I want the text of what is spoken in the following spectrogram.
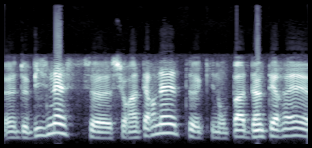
euh, de business sur Internet, qui n'ont pas d'intérêt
